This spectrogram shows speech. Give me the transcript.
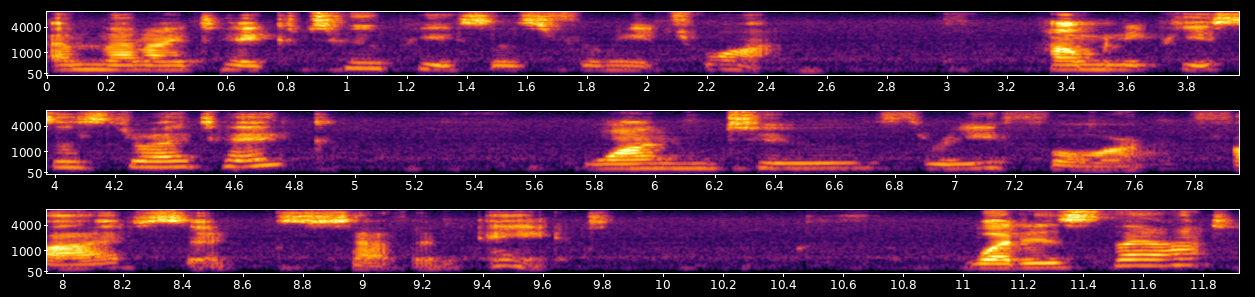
And then I take two pieces from each one. How many pieces do I take? One, two, three, four, five, six, seven, eight. What is that?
